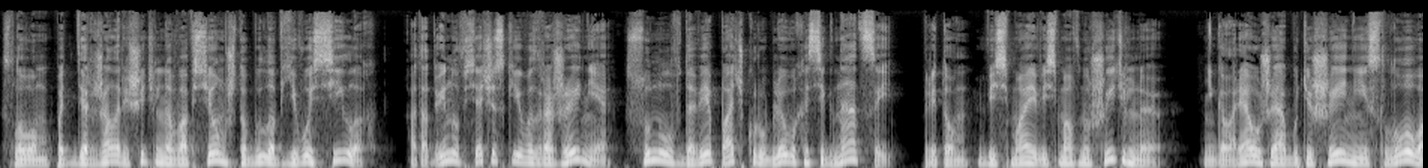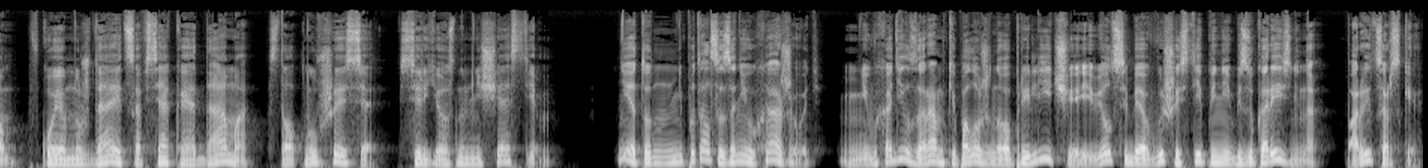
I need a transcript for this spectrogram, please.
словом, поддержал решительно во всем, что было в его силах, отодвинув всяческие возражения, сунул вдове пачку рублевых ассигнаций, притом весьма и весьма внушительную, не говоря уже об утешении словом, в коем нуждается всякая дама, столкнувшаяся с серьезным несчастьем. Нет, он не пытался за ней ухаживать, не выходил за рамки положенного приличия и вел себя в высшей степени безукоризненно, по-рыцарски,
